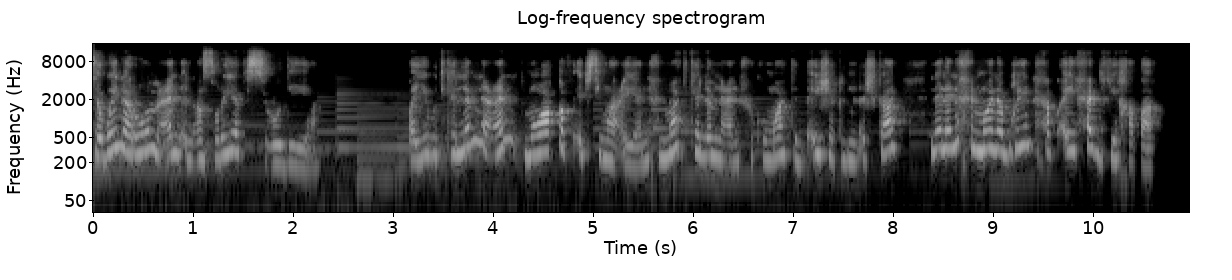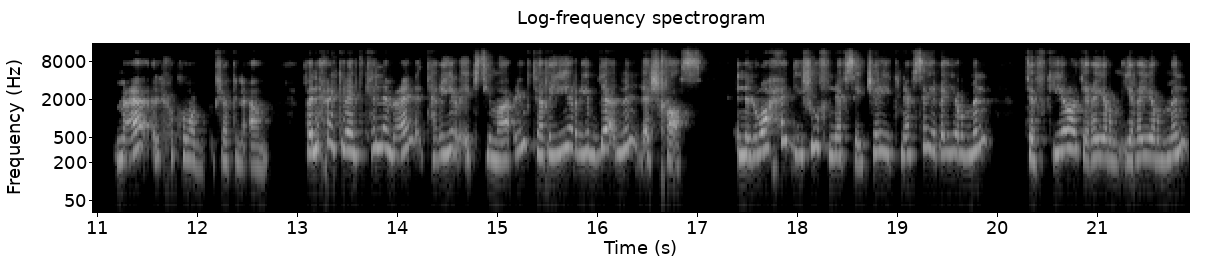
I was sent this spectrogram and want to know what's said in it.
سوينا room عن العنصرية في السعودية. طيب وتكلمنا عن مواقف اجتماعية. نحن ما تكلمنا عن الحكومات بأي شكل من الأشكال لأن نحن ما نبغي نحط أي حد في خطر مع الحكومة بشكل عام. فنحن كنا نتكلم عن تغيير اجتماعي وتغيير يبدأ من الأشخاص. إن الواحد يشوف نفسه ي check نفسه يغير من تفكيره يغير يغير من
